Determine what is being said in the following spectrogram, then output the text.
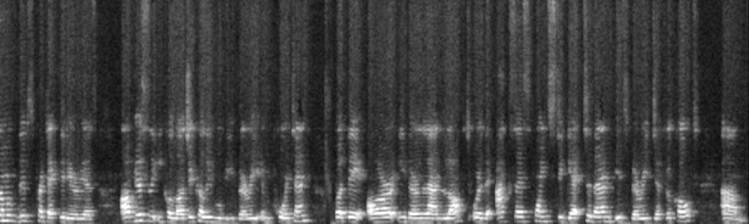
some of these protected areas obviously ecologically will be very important, but they are either landlocked or the access points to get to them is very difficult. Um,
